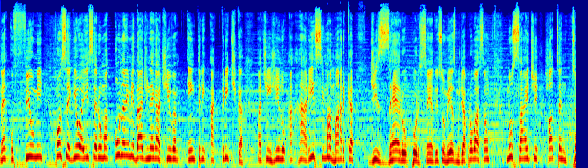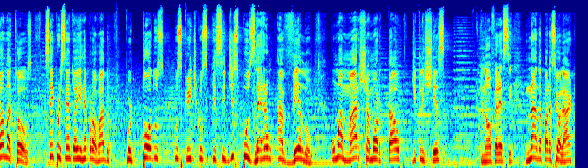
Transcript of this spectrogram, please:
né, o filme conseguiu aí ser uma unanimidade negativa entre a crítica, atingindo a raríssima marca de 0%, isso mesmo, de aprovação no site Rotten Tomatoes. 100% aí reprovado por todos os críticos que se dispuseram a vê-lo. Uma marcha mortal de clichês que não oferece nada para se olhar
